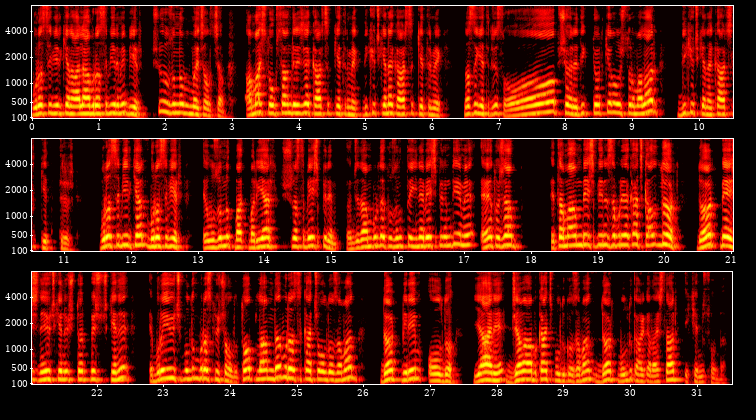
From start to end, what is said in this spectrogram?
Burası 1 iken hala burası 1 mi? 1. Şu uzunluğu bulmaya çalışacağım. Amaç 90 dereceye karşılık getirmek. Dik üçgene karşılık getirmek. Nasıl getiririz? Hop şöyle dikdörtgen oluşturmalar dik üçgene karşılık getirir. Burası 1 iken burası 1. E uzunluk bak bariyer şurası 5 birim. Önceden buradaki uzunluk da yine 5 birim değil mi? Evet hocam. E tamam 5 birimse buraya kaç kaldı? 4. 4 5 ne üçgeni 3 4 5 üçgeni. E burayı 3 buldum burası da 3 oldu. Toplamda burası kaç oldu o zaman? 4 birim oldu. Yani cevabı kaç bulduk o zaman? 4 bulduk arkadaşlar ikinci soruda.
